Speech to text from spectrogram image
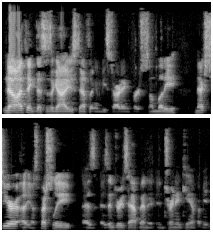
No, I think this is a guy who's definitely going to be starting for somebody next year, uh, you know, especially as as injuries happen in, in, training camp. I mean,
